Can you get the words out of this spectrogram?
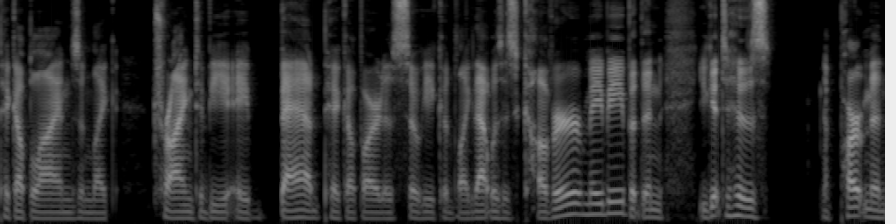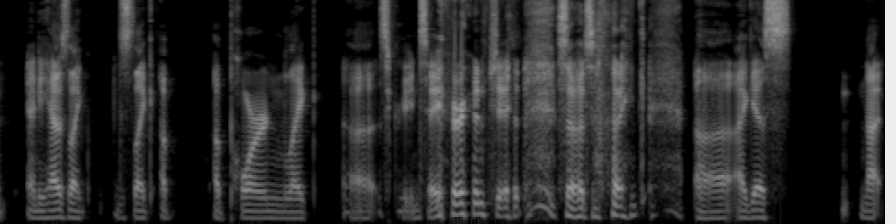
pickup lines and like trying to be a bad pickup artist so he could like, that was his cover maybe? But then you get to his apartment and he has like just like a, a porn like uh screensaver and shit so it's like uh i guess not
